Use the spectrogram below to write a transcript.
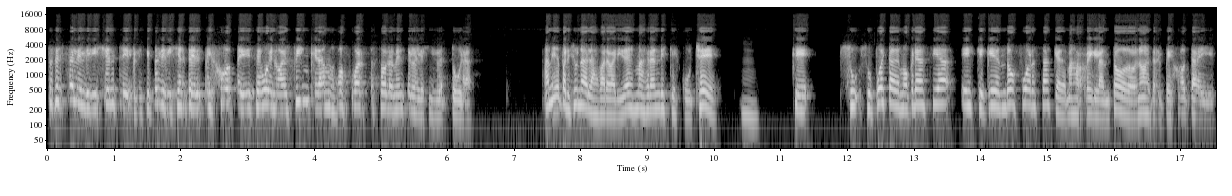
entonces sale el dirigente, el principal dirigente del PJ y dice, bueno, al fin quedamos dos fuerzas solamente en la legislatura. A mí me pareció una de las barbaridades más grandes que escuché, mm. que su supuesta democracia es que queden dos fuerzas que además arreglan todo, ¿no? Entre el PJ y,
